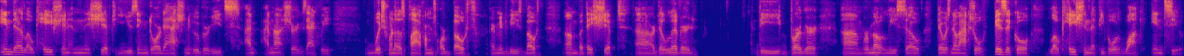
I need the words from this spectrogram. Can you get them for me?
in their location, and they shipped using DoorDash and Uber Eats. I'm I'm not sure exactly which one of those platforms or both, or maybe they use both, um, but they shipped uh, or delivered the burger um, remotely. So there was no actual physical location that people would walk into.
